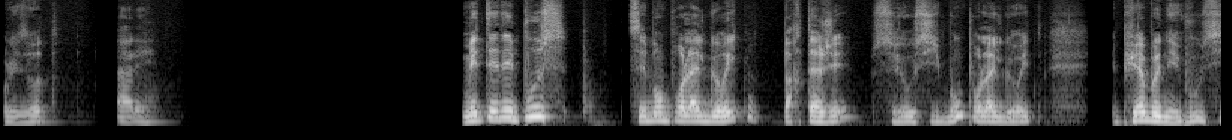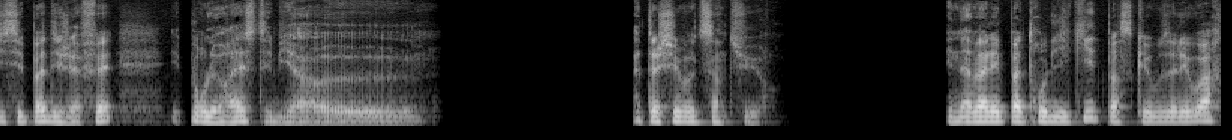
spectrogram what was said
Pour les autres, allez. Mettez des pouces, c'est bon pour l'algorithme. Partagez, c'est aussi bon pour l'algorithme. Et puis abonnez-vous si ce n'est pas déjà fait. Et pour le reste, eh bien, euh, attachez votre ceinture. Et n'avalez pas trop de liquide parce que vous allez voir,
